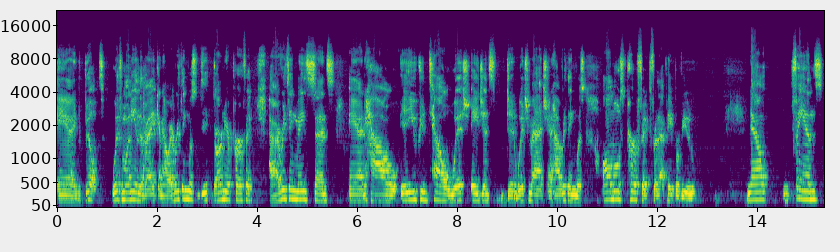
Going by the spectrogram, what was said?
and built with money in the bank and how everything was darn near perfect, how everything made sense, and how you could tell which agents did which match and how everything was almost perfect for that pay per view. Now, fans,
